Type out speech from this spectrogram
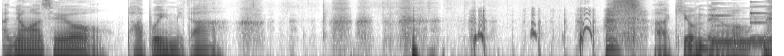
안녕하세요. 바보입니다. 아, 귀엽네요. 네.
